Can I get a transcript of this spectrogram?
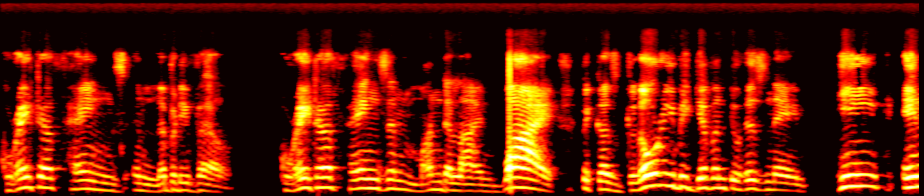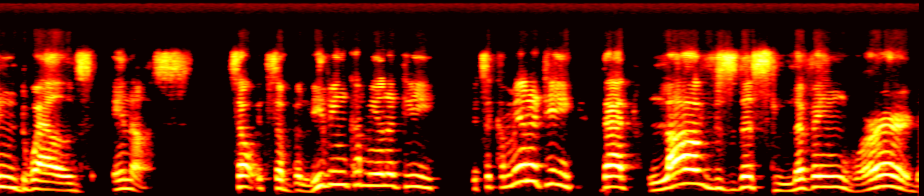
greater things in Libertyville, greater things in Mundelein. Why? Because glory be given to His name. He indwells in us. So it's a believing community. It's a community that loves this living word.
